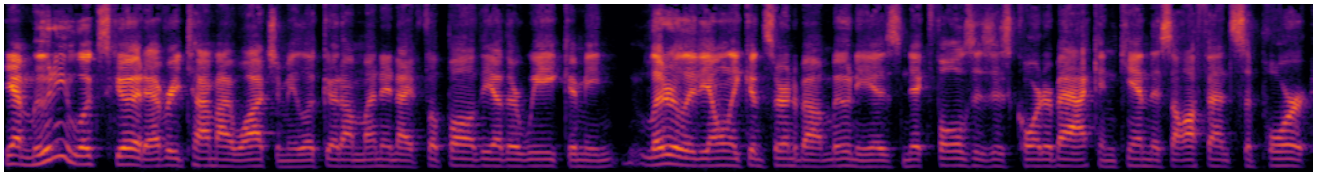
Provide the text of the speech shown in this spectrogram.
Yeah, Mooney looks good every time I watch him. He looked good on Monday Night Football the other week. I mean, literally the only concern about Mooney is Nick Foles is his quarterback, and can this offense support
